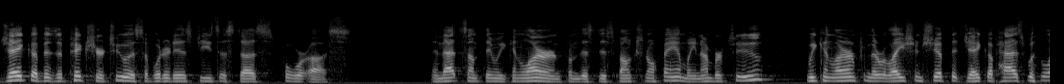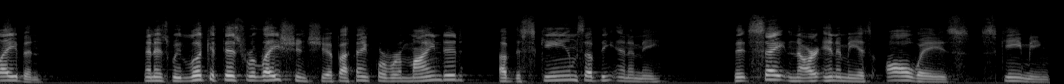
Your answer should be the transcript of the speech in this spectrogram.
Jacob is a picture to us of what it is Jesus does for us. And that's something we can learn from this dysfunctional family. Number two, we can learn from the relationship that Jacob has with Laban. And as we look at this relationship, I think we're reminded of the schemes of the enemy. That Satan, our enemy, is always scheming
